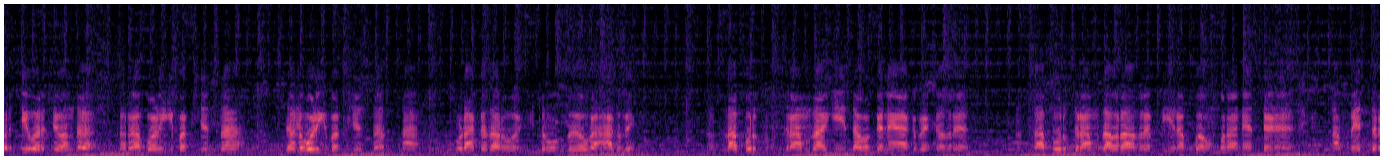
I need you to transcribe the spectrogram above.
ಪ್ರತಿ ವರ್ಷ ಒಂದು ಕರಾಬಳಿಗೆ ಬಕ್ಷಿಸ ದನಗಳಿಗೆ ಭಕ್ಷಿಸ ಕೊಡಾಕದಾರು ಇದ್ರ ಉಪಯೋಗ ಆಗಬೇಕು. ನಸ್ಲಾಪುರ ಈ ದವಾಖಾನೆ ಆಗ್ಬೇಕಾದ್ರೆ ನಸ್ಲಾಪುರ ಗ್ರಾಮದವ್ರ ಆದ್ರೆ ಬೀರಪ್ಪ ಅಂತ ಅಂತೇಳಿ ನಮ್ಮ ಮಿತ್ರ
